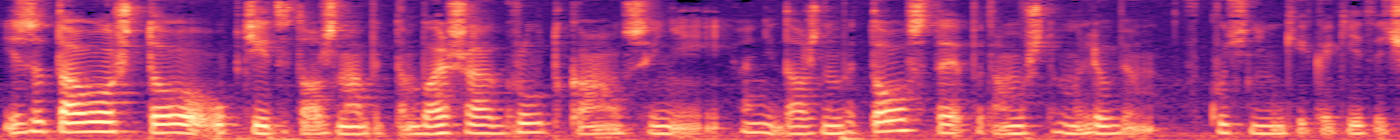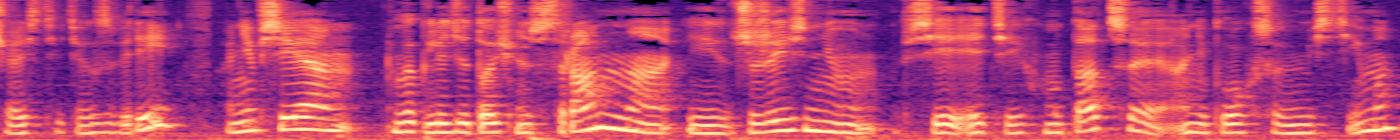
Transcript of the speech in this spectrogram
Из-за того, что у птиц должна быть там большая грудка, у свиней они должны быть толстые, потому что мы любим вкусненькие какие-то части этих зверей, они все выглядят очень странно, и с жизнью все эти их мутации, они плохо совместимы.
